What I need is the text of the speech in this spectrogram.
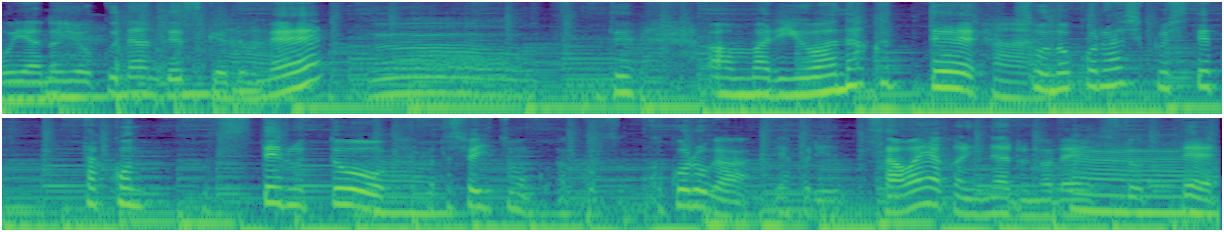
親の欲なんですけどね。うん。であんまり言わなくって、はい。その子らしくしてた子してると、うん。私はいつも心がやっぱり爽やかになるので、人って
